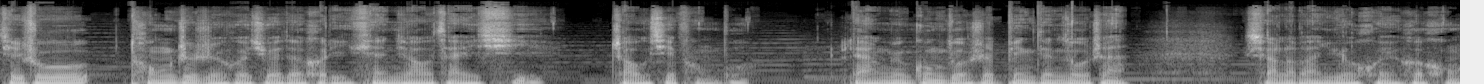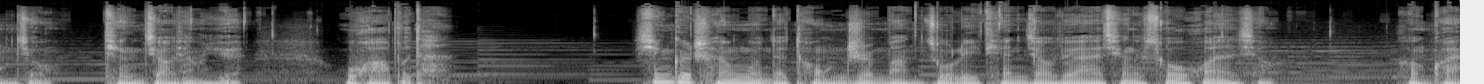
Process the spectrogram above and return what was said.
起初，同志只会觉得和李天娇在一起。朝气蓬勃，两个人工作时并肩作战，下了班约会喝红酒听交响乐，无话不谈。性格沉稳的同志满足李天骄对爱情的所有幻想，很快，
